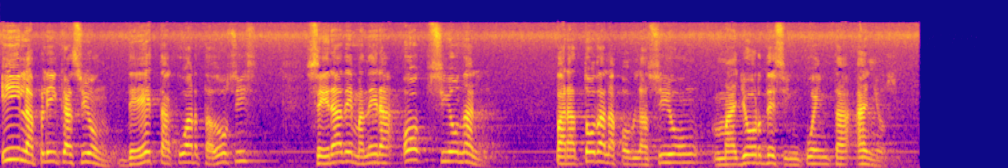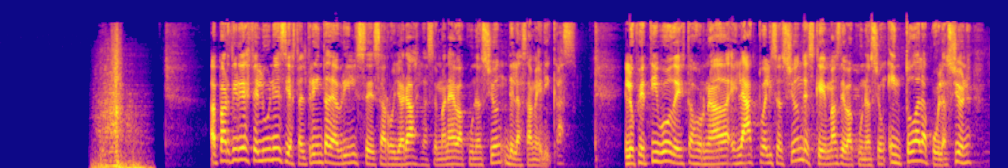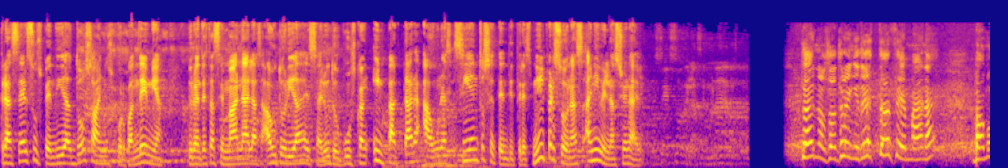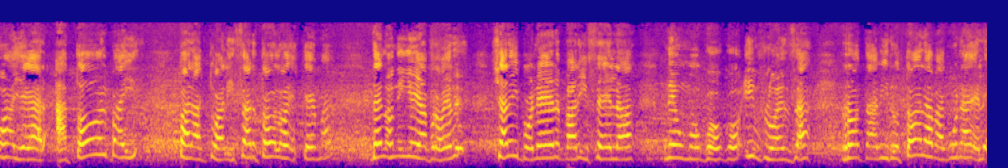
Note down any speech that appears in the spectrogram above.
Y la aplicación de esta cuarta dosis será de manera opcional para toda la población mayor de 50 años. A partir de este lunes y hasta el 30 de abril se desarrollará la Semana de Vacunación de las Américas. El objetivo de esta jornada es la actualización de esquemas de vacunación en toda la población tras ser suspendida dos años por pandemia. Durante esta semana, las autoridades de salud buscan impactar a unas 173 mil personas a nivel nacional. Entonces nosotros en esta semana vamos a llegar a todo el país para actualizar todos los esquemas de los niños y aprovechar y poner varicela, neumococo, influenza, rotavirus, todas las vacunas del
